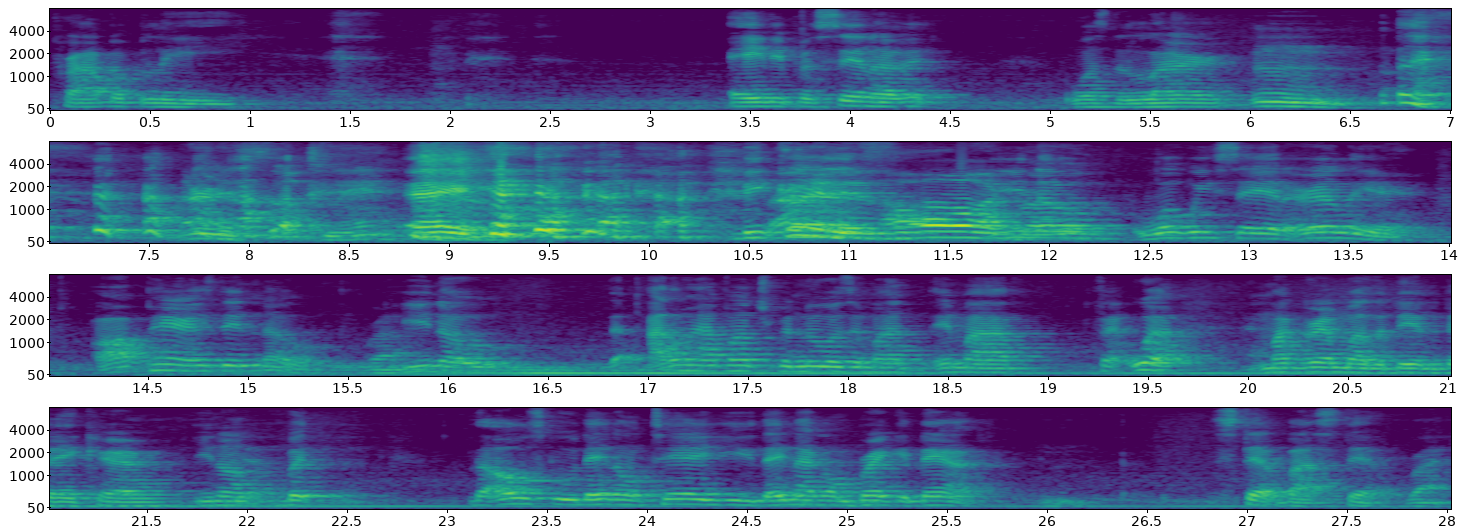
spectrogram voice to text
probably eighty percent of it was to learn. Mm. Learning sucks, man. Hey, Learning because is hard, you bro. know what we said earlier. Our parents didn't know. Right. You know, I don't have entrepreneurs in my in my well. My grandmother did the daycare, you know, Yeah. but the old school they don't tell you. They're not gonna break it down step by step. Right,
